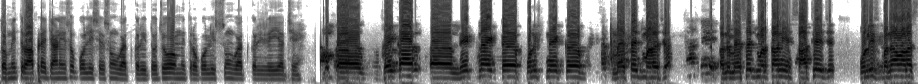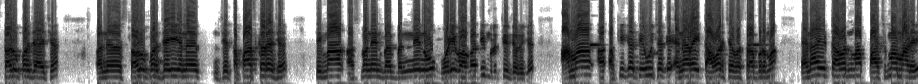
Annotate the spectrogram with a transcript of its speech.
તો મિત્રો, આપણે જાણીશું પોલીસે શું વાત કરી. તો જુઓ મિત્રો, પોલીસ શું વાત કરી રહ્યા છે. ગઈકાલ લેટ નાઇટ પોલીસને એક મેસેજ મળે છે. અને મેસેજ મળતાની સાથે જ પોલીસ બનાવવાળા સ્થળ ઉપર જાય છે. અને સ્થળ ઉપર જઈ અને જે તપાસ કરે છે, તેમાં હસબન્ડ એન્ડ બંનેનું ગોળી વાગવાથી મૃત્યુ થયું છે. આમાં હકીકત એવું છે કે એનઆરઆઈ ટાવર છે વસ્ત્રાપુરમાં. એનઆરઆઈ ટાવરમાં પાંચમા માળે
